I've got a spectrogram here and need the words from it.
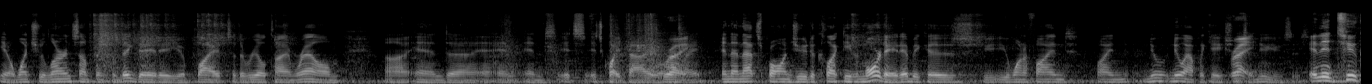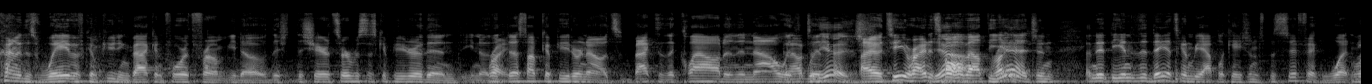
you know, once you learn something from big data, you apply it to the real-time realm, uh, and, uh, and, and it's, it's quite valuable, Right. And then that spawns you to collect even more data because you, you want to find, find new, new applications and new uses. And then two, kind of this wave of computing back and forth from you know the, the shared services computer, then you know Right. the desktop computer. Now it's back to the cloud, and then now with, to with. IoT, right? It's Yeah, all about the right. edge, and and at the end of the day, it's going to be application specific. What needs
